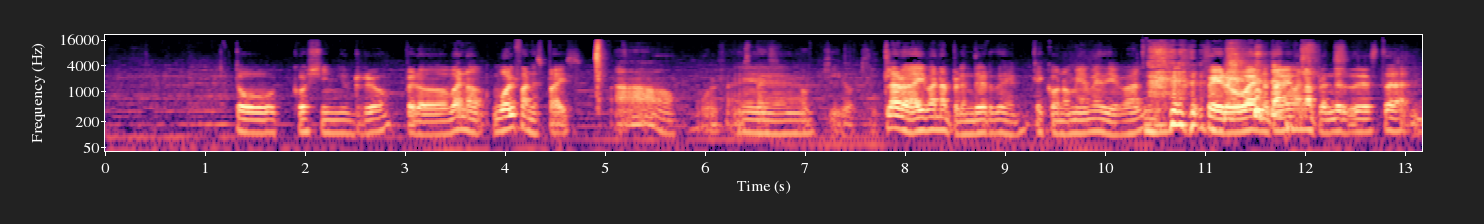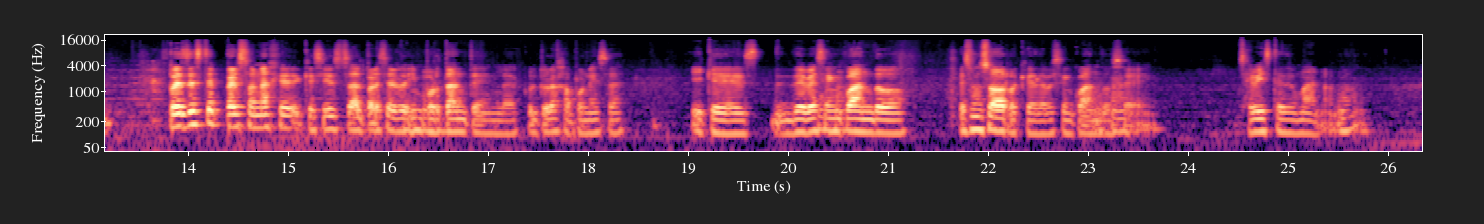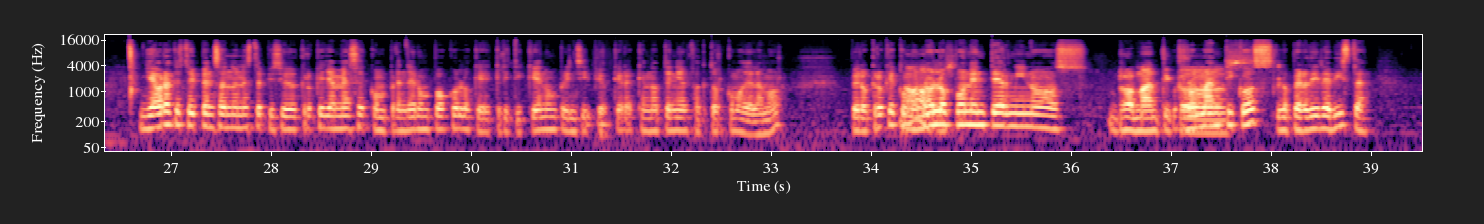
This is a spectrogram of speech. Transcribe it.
Tokoshin Ryo. Pero bueno, Wolf and Spice. Ah, Wolfenstein. Eh, Okidoki. Claro, ahí van a aprender de economía medieval. pero bueno, también van a aprender de esta. Pues de este personaje que sí es al parecer importante en la cultura japonesa. Y que es de vez en cuando. Es un zorro que de vez en cuando se, se viste de humano, ¿no? Y ahora que estoy pensando en este episodio, creo que ya me hace comprender un poco lo que critiqué en un principio, que era que no tenía el factor como del amor. Pero creo que como No, no, lo pone en términos Románticos. románticos, lo perdí de vista.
